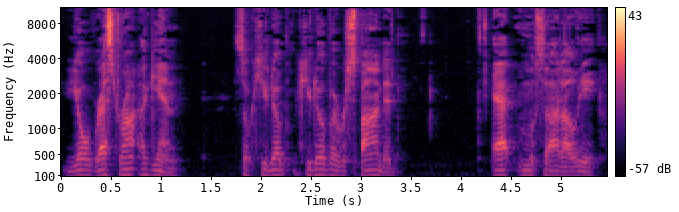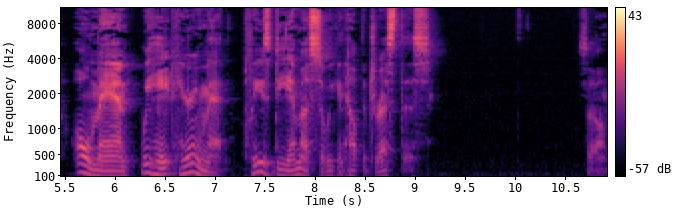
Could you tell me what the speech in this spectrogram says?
your restaurant again. So Qdoba, responded at Masood Ali. Oh man, we hate hearing that. Please DM us so we can help address this. So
